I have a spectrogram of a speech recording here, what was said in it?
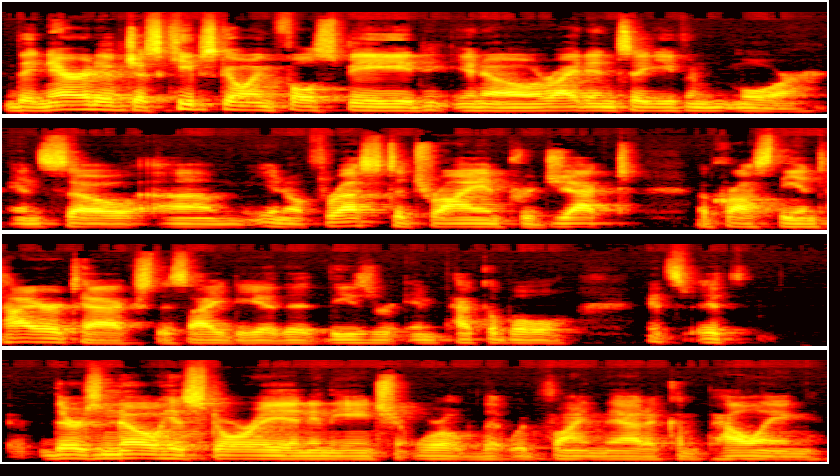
the narrative just keeps going full speed, you know, right into even more. And so, um, you know, for us to try and project across the entire text this idea that these are impeccable, it's it's there's no historian in the ancient world that would find that a compelling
